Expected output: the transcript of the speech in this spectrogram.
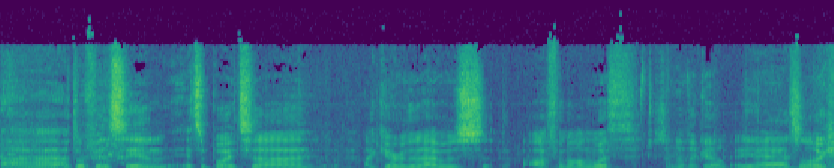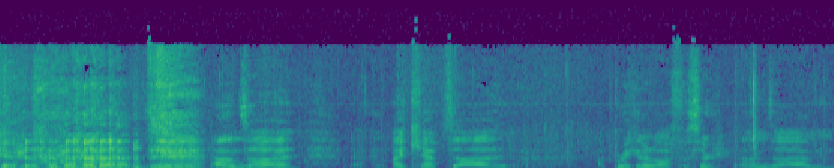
Uh, I don't feel the same. It's about uh, a girl that I was off and on with. It's another girl. Yeah, it's not girl. and uh, I kept uh, breaking it off with her, and um,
